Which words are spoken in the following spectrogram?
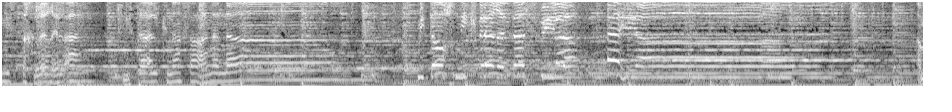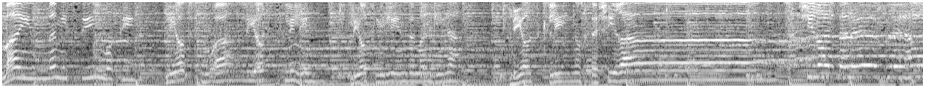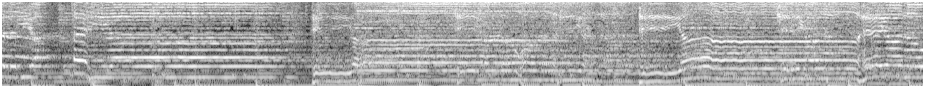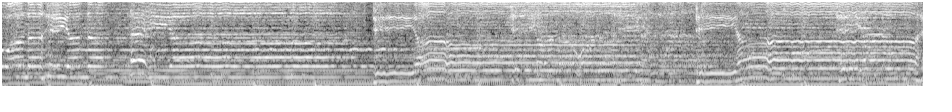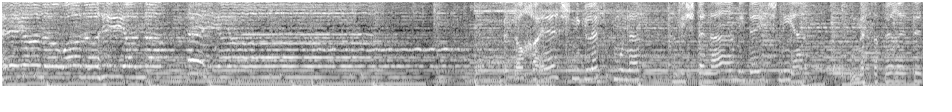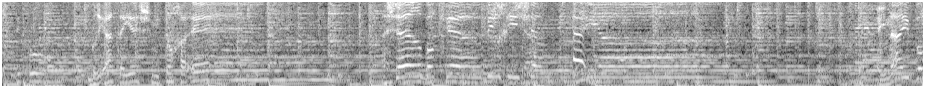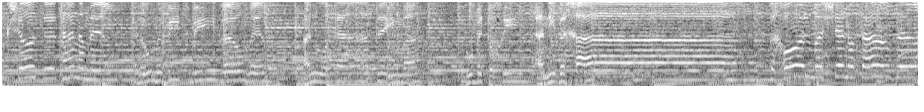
מסתחרר אל על, נישא על כנף העננה. מתוך מקטרת התפילה, אהיה. המים ממיסים אותי, להיות תנועה, להיות צלילים, להיות מילים ומנגינה, להיות כלי נושא שירה. נגלית תמונה המשתנה מדי שנייה ומספרת את סיפור בריאת היש מתוך האש אשר בוקע בלחישה היה. עיניי פוגשות את הנמר והוא מביט בי ואומר אנו אותה הפעימה ובתוכי אני בך מה שנותר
